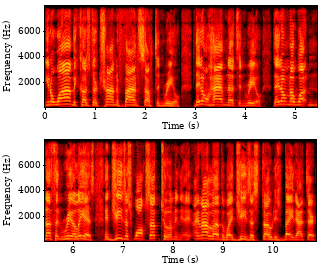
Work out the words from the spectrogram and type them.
You know why? Because they're trying to find something real. They don't have nothing real. They don't know what nothing real is. And Jesus walks up to him, and, and I love the way Jesus throwed his bait out there.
